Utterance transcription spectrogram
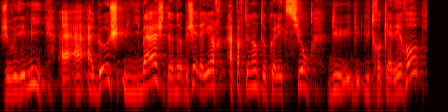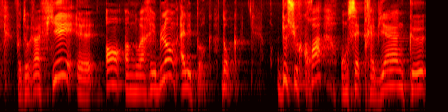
je vous ai mis à, gauche une image d'un objet d'ailleurs appartenant aux collections du, Trocadéro, photographié euh, en, en noir et blanc à l'époque. Donc, de surcroît, on sait très bien que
